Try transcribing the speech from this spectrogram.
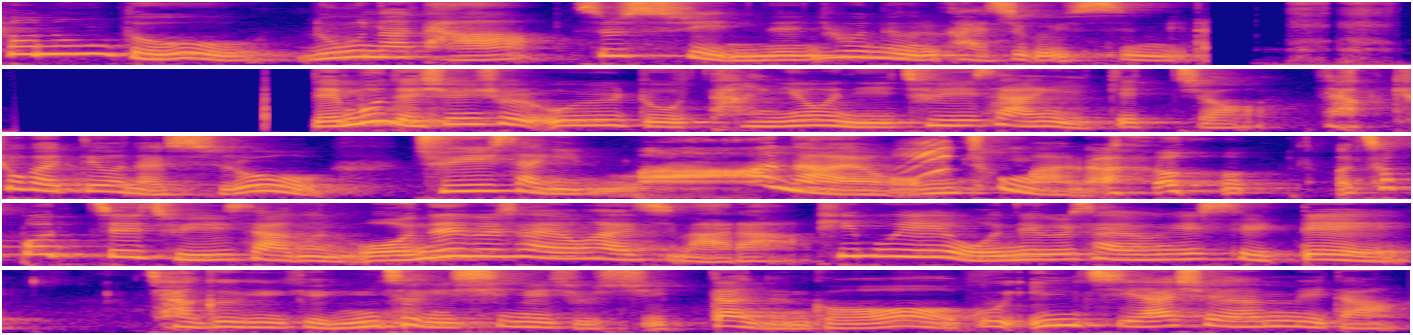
효능도 누구나 다 쓸 수 있는 효능을 가지고 있습니다. 레몬 에센셜 오일도 당연히 주의사항이 있겠죠. 약효가 뛰어날수록 주의사항이 많아요. 엄청 많아요. 첫 번째 주의사항은 원액을 사용하지 마라. 피부에 원액을 사용했을 때 자극이 굉장히 심해질 수 있다는 거 꼭 인지하셔야 합니다.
